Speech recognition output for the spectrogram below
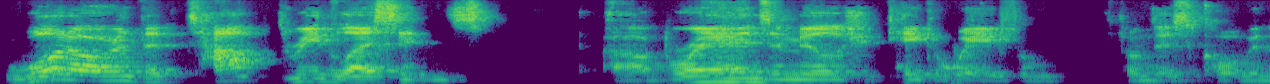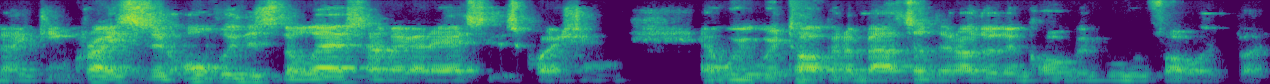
what are the top three lessons uh, brands and mills should take away from from this COVID nineteen crisis? And hopefully, this is the last time I got to ask you this question, and we were talking about something other than COVID moving forward. But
